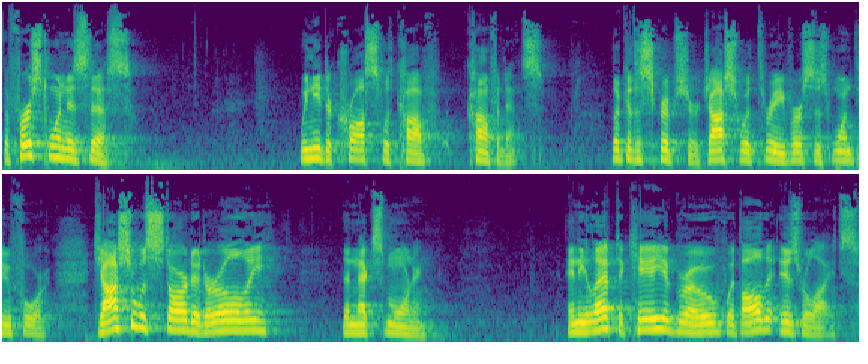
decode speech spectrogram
The first one is this we need to cross with conf- confidence. Look at the scripture, Joshua 3, verses 1 through 4. Joshua started early the next morning, and he left Acacia Grove with all the Israelites.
